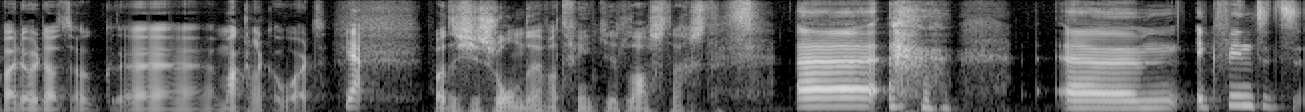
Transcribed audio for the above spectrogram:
waardoor dat ook uh, makkelijker wordt. Ja. Wat is je zonde? Wat vind je het lastigst? Uh, um, ik vind het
